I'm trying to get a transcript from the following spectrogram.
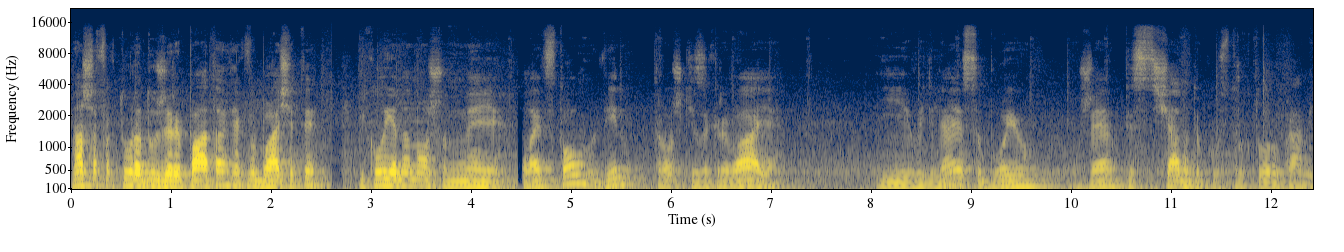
Наша фактура дуже рипата, як ви бачите. І коли я наношу на неї Lightstone, він трошки закриває і виділяє собою вже піщану таку структуру каменю.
